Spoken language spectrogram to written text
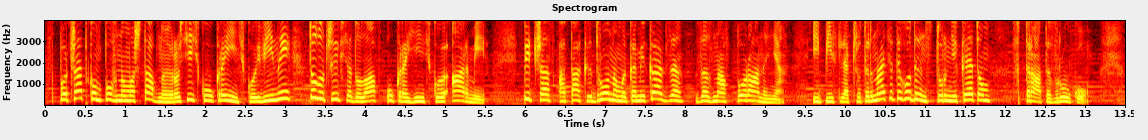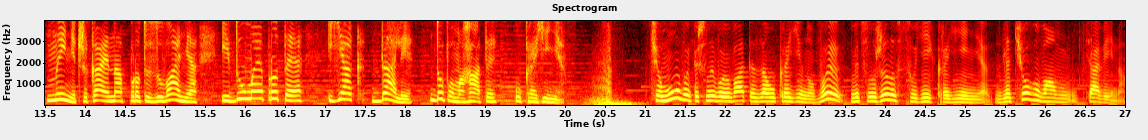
З початком повномасштабної російсько-української війни долучився до лав української армії. Під час атаки дронами камікадзе зазнав поранення і після 14 годин з турнікетом втратив руку. Нині чекає на протезування і думає про те, як далі допомагати Україні. Чому ви пішли воювати за Україну? Ви відслужили в своїй країні. Для чого вам ця війна?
